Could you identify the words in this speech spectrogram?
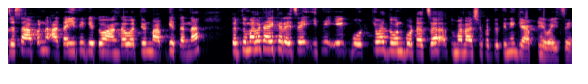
जसं आपण आता इथे घेतो अंगावरती माप घेताना तर तुम्हाला काय करायचंय? इथे एक बोट किंवा दोन बोटाचं तुम्हाला अशा पद्धतीने गॅप ठेवायचंय.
